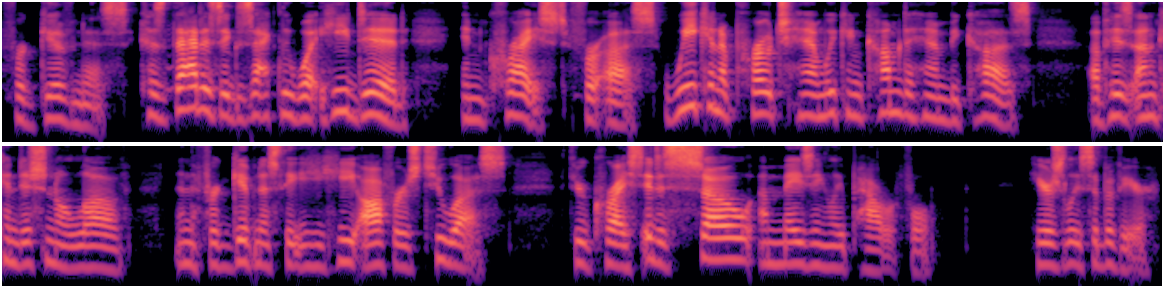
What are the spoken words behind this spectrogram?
forgiveness, because that is exactly what he did in Christ for us. We can approach Him, we can come to Him because of His unconditional love and the forgiveness that He offers to us through Christ. It is so amazingly powerful. Here's Lisa Bevere.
